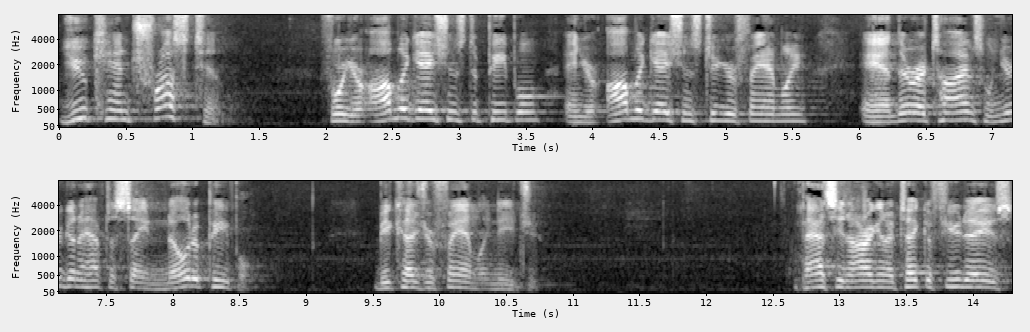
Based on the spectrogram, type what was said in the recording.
you can trust Him for your obligations to people and your obligations to your family. And there are times when you're going to have to say no to people because your family needs you. Patsy and I are going to take a few days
